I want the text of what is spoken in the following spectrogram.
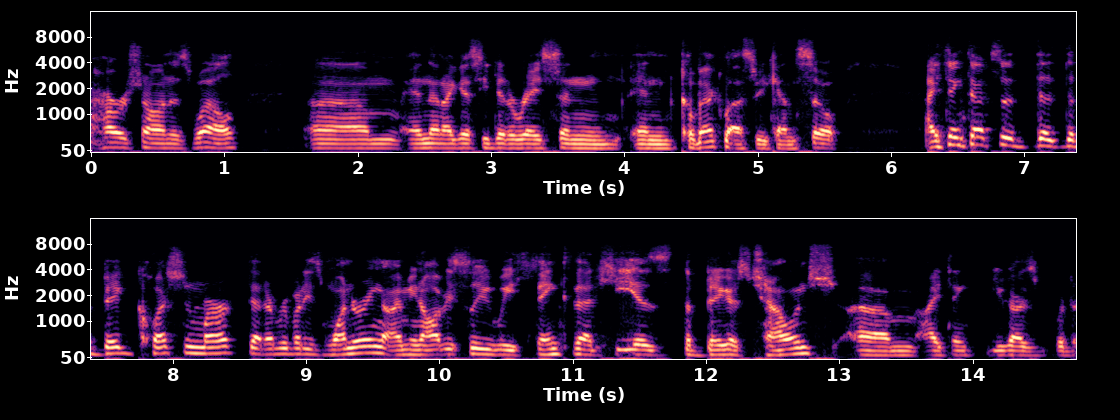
harsh on as well. Um, and then I guess he did a race in in Quebec last weekend. So I think that's a, the the big question mark that everybody's wondering. I mean, obviously we think that he is the biggest challenge. Um, I think you guys would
